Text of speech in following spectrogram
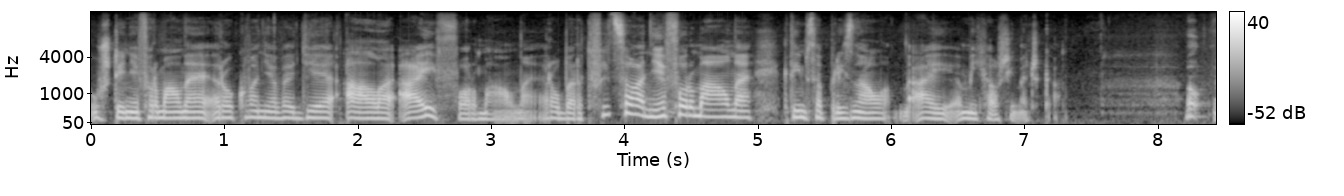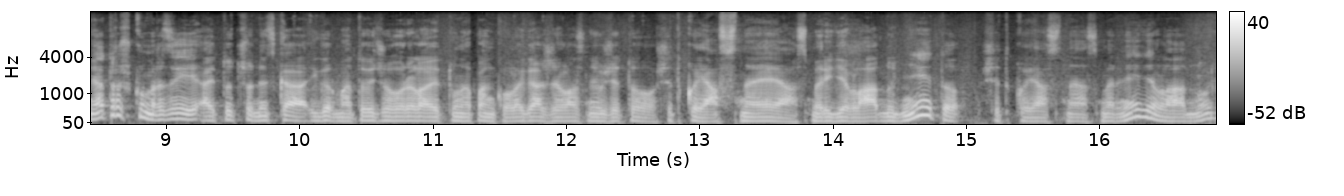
už tie neformálne rokovania vedie, ale aj formálne. Robert Fico a neformálne, k tým sa priznal aj Michal Šimečka. No, mňa trošku mrzí aj to, čo dneska Igor Matovič hovoril aj tu na pán kolega, že vlastne už je to všetko jasné a smer ide vládnuť. Nie je to všetko jasné a smer nejde vládnuť.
